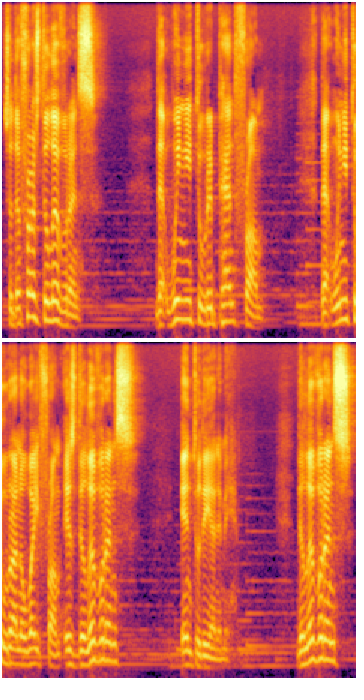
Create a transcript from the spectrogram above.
So the first deliverance that we need to repent from, that we need to run away from is deliverance into the enemy. Deliverance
